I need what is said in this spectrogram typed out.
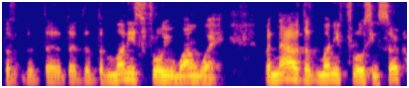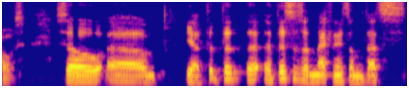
the the the, the, the money is flowing one way, but now the money flows in circles. So um, yeah, the, the, uh, this is a mechanism that's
